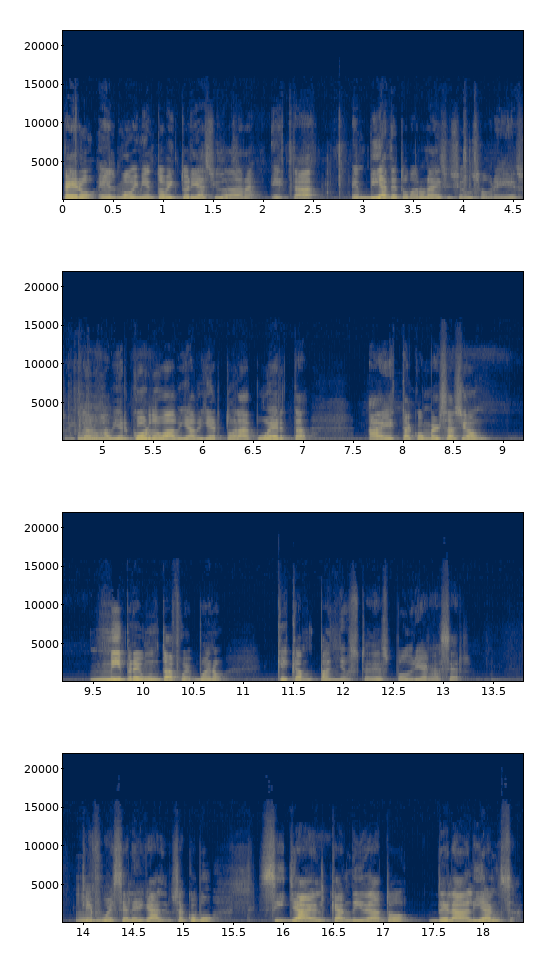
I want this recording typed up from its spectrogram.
pero el movimiento Victoria Ciudadana está en vías de tomar una decisión sobre eso. Y claro, Javier Córdoba había abierto la puerta a esta conversación. Mi pregunta fue, bueno, ¿qué campaña ustedes podrían hacer que fuese legal? O sea, como si ya el candidato de la alianza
